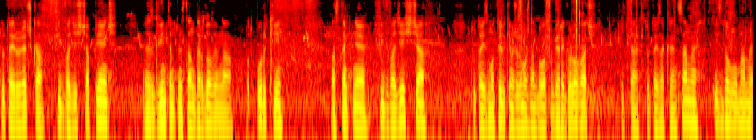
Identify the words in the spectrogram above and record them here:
Tutaj rureczka FI25 z gwintem tym standardowym na podpórki. Następnie FI20. Tutaj z motylkiem, żeby można było sobie regulować. I tak, tutaj zakręcamy. I z dołu mamy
